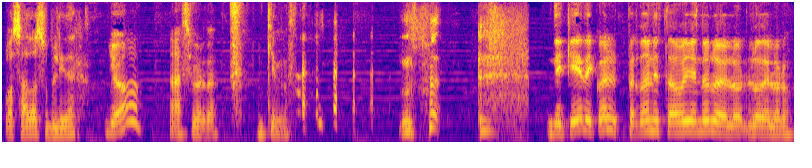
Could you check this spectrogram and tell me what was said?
osado sublíder. ¿Yo? Ah, sí, ¿verdad? ¿Quién más? ¿De qué? ¿De cuál? Perdón, estaba oyendo lo, de lo, lo del oro.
